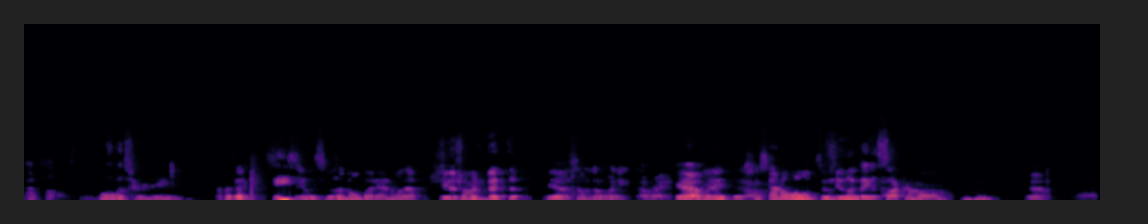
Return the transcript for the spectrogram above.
mad props. What was her name? I forgot. See, she was, she was a nobody. I know that for sure. She was from Invicta. yeah, Some something. of like the that. right? Yeah, Yeah. Bonita. Yeah. She's kind of old too. She looked like a soccer mom. hmm Yeah. Uh, I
